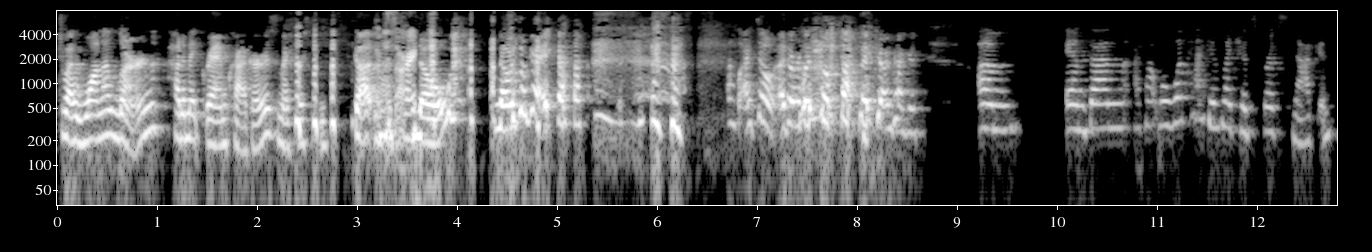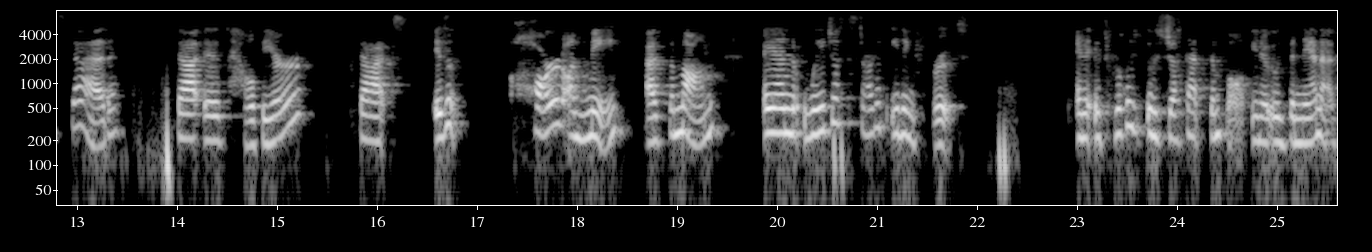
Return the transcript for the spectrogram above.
do I want to learn how to make graham crackers? My first gut was sorry. no, no, it's okay. I like, I don't, I don't really know how to make graham crackers. Um, and then I thought, well, what can I give my kids for a snack instead that is healthier, that isn't hard on me as the mom? And we just started eating fruit. And it's really, it was just that simple. You know, it was bananas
